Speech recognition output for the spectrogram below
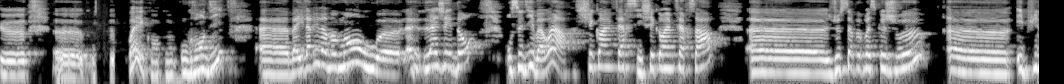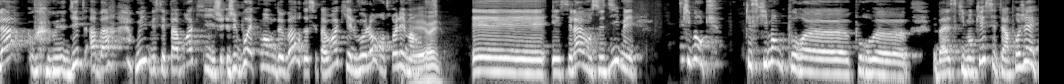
que euh, ouais, qu'on grandit, euh, bah, il arrive un moment où euh, l'âge aidant, on se dit bah voilà, je sais quand même faire ci, je sais quand même faire ça, je sais à peu près ce que je veux. et puis là, vous me dites ah bah oui, mais c'est pas moi qui, j'ai beau être membre de board, c'est pas moi qui ai le volant entre les mains. Et, et, et c'est là où on se dit mais qu'est-ce qui manque? Qu'est-ce qui manque pour euh, pour euh, bah, ce qui manquait c'était un projet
